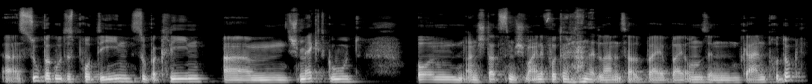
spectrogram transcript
Äh, super gutes Protein, super clean, ähm, schmeckt gut. Und anstatt es im Schweinefutter landet, landet es halt bei, bei uns in einem geilen Produkt.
